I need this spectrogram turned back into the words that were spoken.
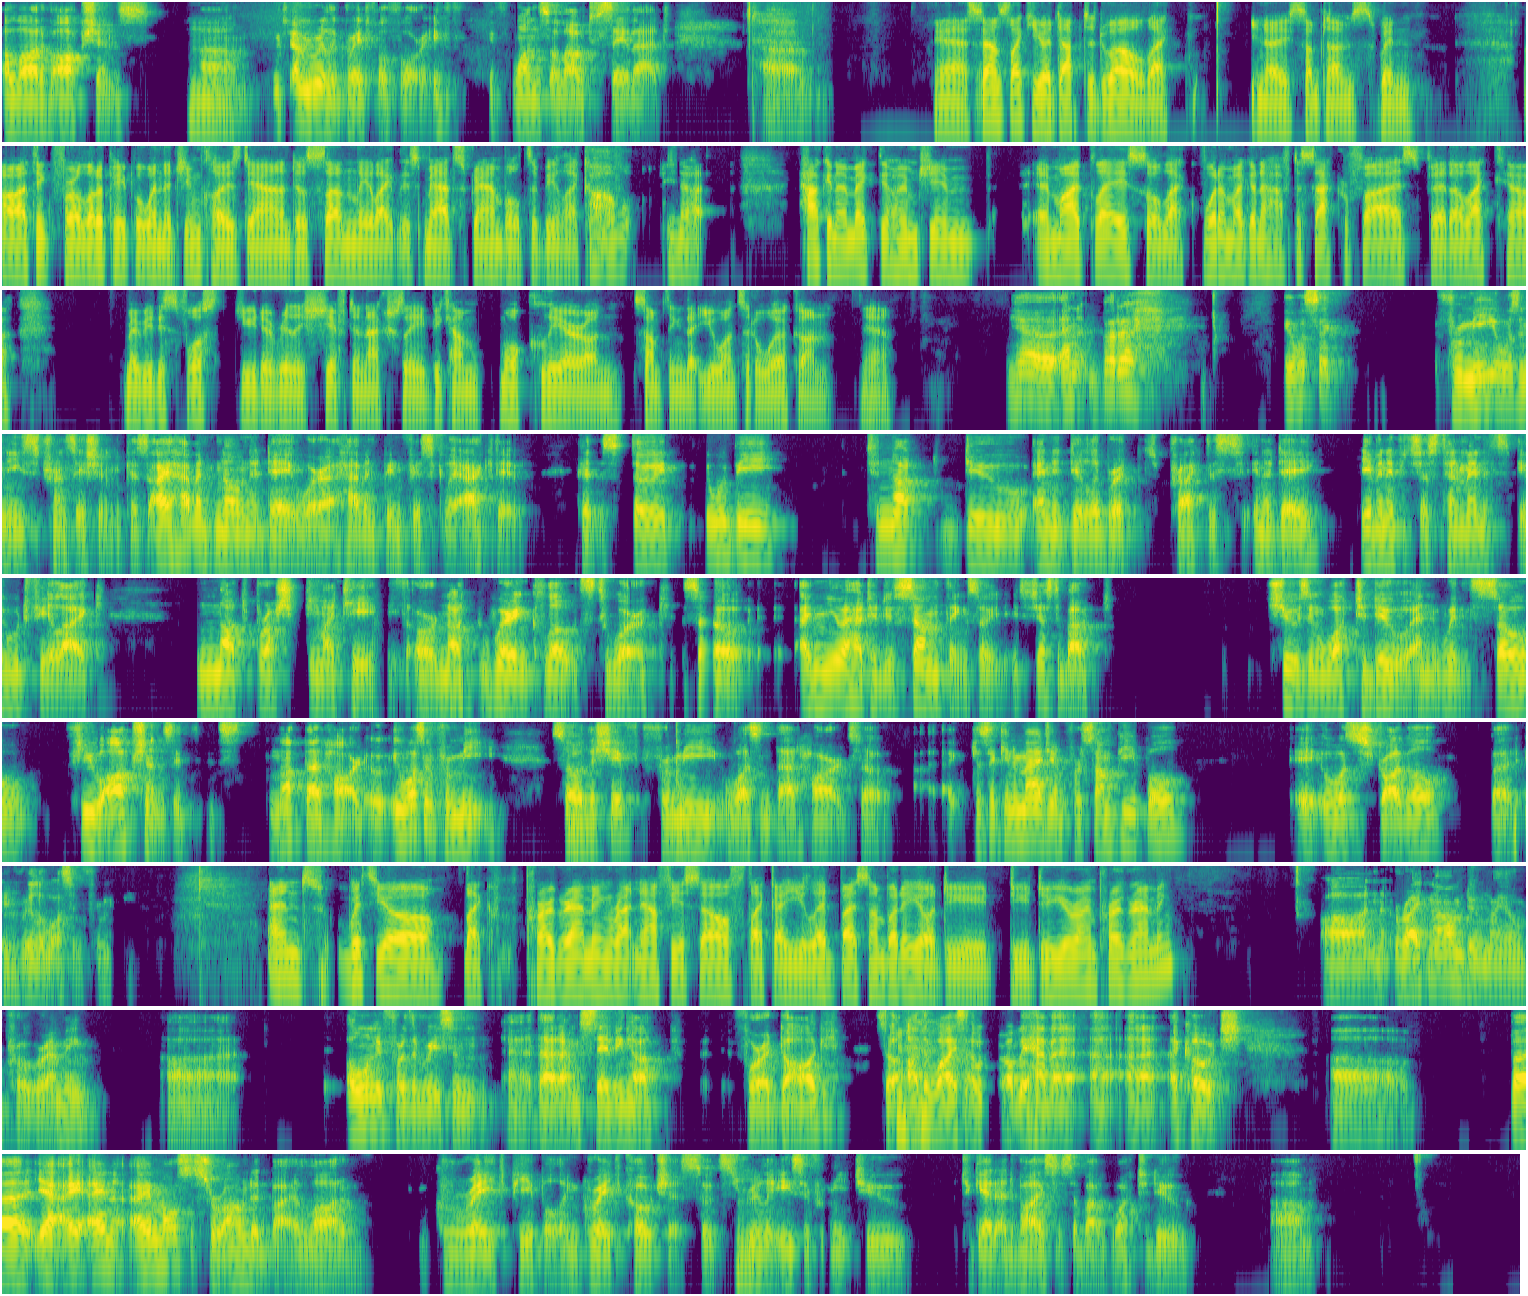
a lot of options, mm. um, which I'm really grateful for. If if one's allowed to say that. Um, yeah, sounds like you adapted well. Like you know, sometimes when I think for a lot of people, when the gym closed down and there's suddenly like this mad scramble to be like, oh, you know, how can I make the home gym in my place, or like, what am I going to have to sacrifice? But I like maybe this forced you to really shift and actually become more clear on something that you wanted to work on. Yeah yeah and but uh, it was like for me it was an easy transition because i haven't known a day where i haven't been physically active because so it, it would be to not do any deliberate practice in a day even if it's just 10 minutes it would feel like not brushing my teeth or not wearing clothes to work so i knew i had to do something so it's just about choosing what to do and with so few options it, it's not that hard. It wasn't for me. So mm. the shift for me wasn't that hard. So because I can imagine for some people it, was a struggle, but mm. it mm-hmm. really wasn't for me. And with your like programming right now for yourself, like are you led by somebody or do you do you do your own programming? Uh, right now, I'm doing my own programming, uh, only for the reason uh, that I'm saving up for a dog so otherwise, I would probably have a a, a coach. Uh, but yeah, I, I I'm also surrounded by a lot of great people and great coaches. So it's mm-hmm. really easy for me to to get advices about what to do. Um,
